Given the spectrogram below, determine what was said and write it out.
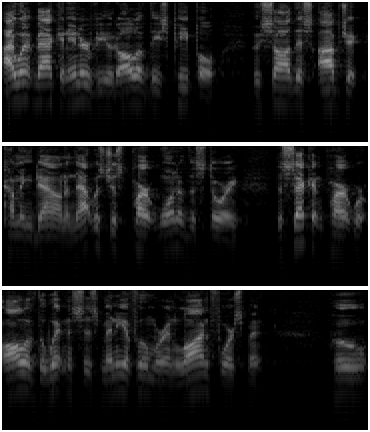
I went back and interviewed all of these people who saw this object coming down, and that was just part one of the story. The second part were all of the witnesses, many of whom were in law enforcement, who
